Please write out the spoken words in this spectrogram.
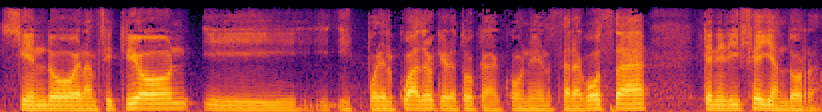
siendo el anfitrión y, por el cuadro que le toca, con el Zaragoza, Tenerife y Andorra.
